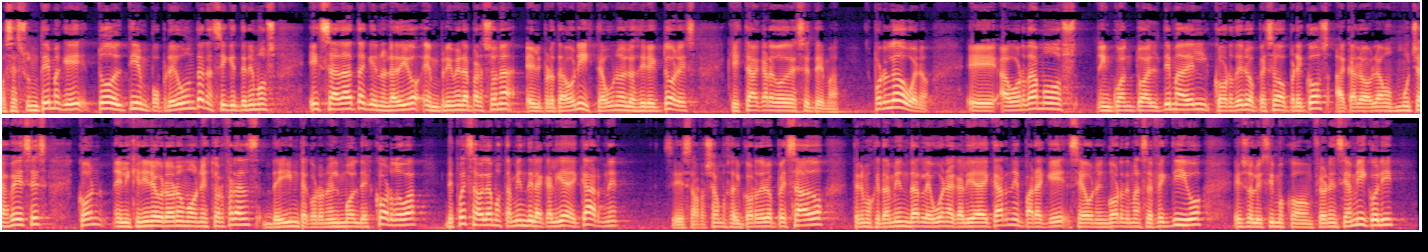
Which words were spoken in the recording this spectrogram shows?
O sea, es un tema que todo el tiempo preguntan, así que tenemos esa data que nos la dio en primera persona el protagonista, uno de los directores que está a cargo de ese tema. Por un lado, bueno, eh, abordamos en cuanto al tema del cordero pesado precoz, acá lo hablamos muchas veces, con el ingeniero agrónomo Néstor Franz de INTA Coronel Moldes Córdoba. Después hablamos también de la calidad de carne. Si desarrollamos el cordero pesado, tenemos que también darle buena calidad de carne para que sea un engorde más efectivo. Eso lo hicimos con Florencia Micoli.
